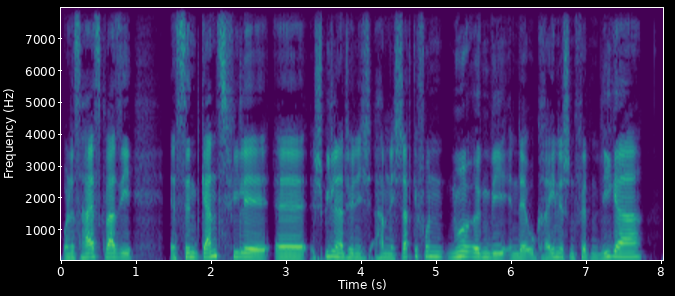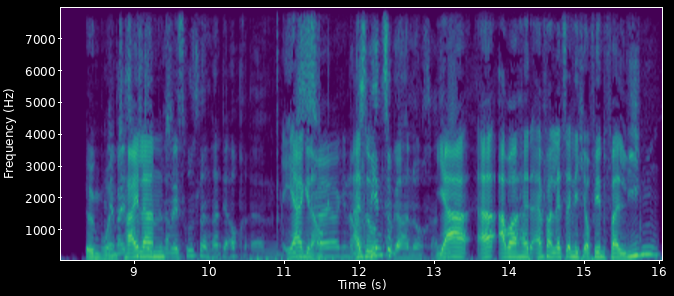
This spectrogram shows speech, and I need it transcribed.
Und es das heißt quasi, es sind ganz viele äh, Spiele natürlich haben nicht stattgefunden, nur irgendwie in der ukrainischen vierten Liga, irgendwo in Thailand. Aber Russland hat ja auch. Ähm, Ja, genau. Ja, ja, genau. Also spielen sogar noch. Also, ja, äh, aber halt einfach letztendlich auf jeden Fall Ligen,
